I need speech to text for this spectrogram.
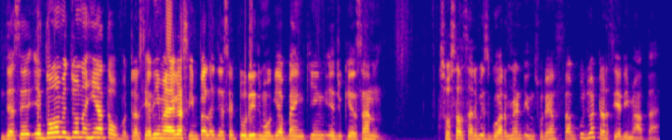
जैसे ये दोनों में जो नहीं आता, वो टर्सियरी में आएगा सिंपल है, जैसे टूरिज़्म हो गया banking education social service government insurance सब कुछ जो है टर्सियरी में आता है।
